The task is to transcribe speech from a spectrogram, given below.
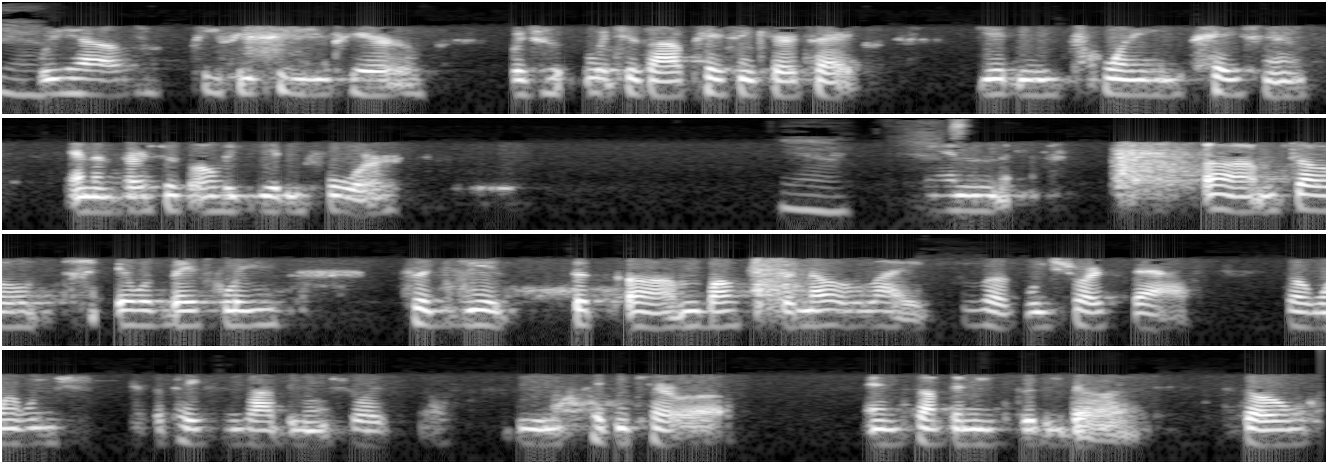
Yeah. We have PCTs here, which which is our patient care techs, getting 20 patients and the nurse is only getting four. Yeah. And um, so it was basically to get the um, bosses to know, like, look, we short staffed. So when we the patients are being short, being taken care of, and something needs to be done. So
